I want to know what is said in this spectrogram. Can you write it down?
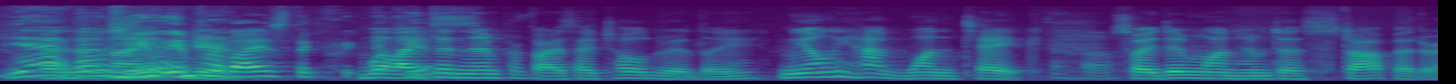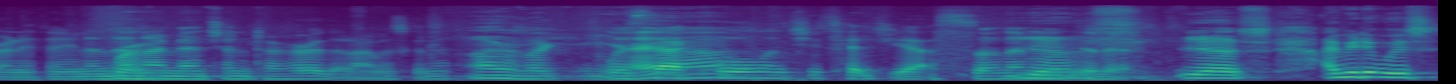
Yeah, that was I- You improvised the, the Well, I didn't improvise. I told Ridley. We only had one take, uh-huh. so I didn't want him to stop it or anything. And then Right. I mentioned to her that I was going to. I was like, yeah. Was that cool? And she said yes. So then we did it. Yes. I mean, it was,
